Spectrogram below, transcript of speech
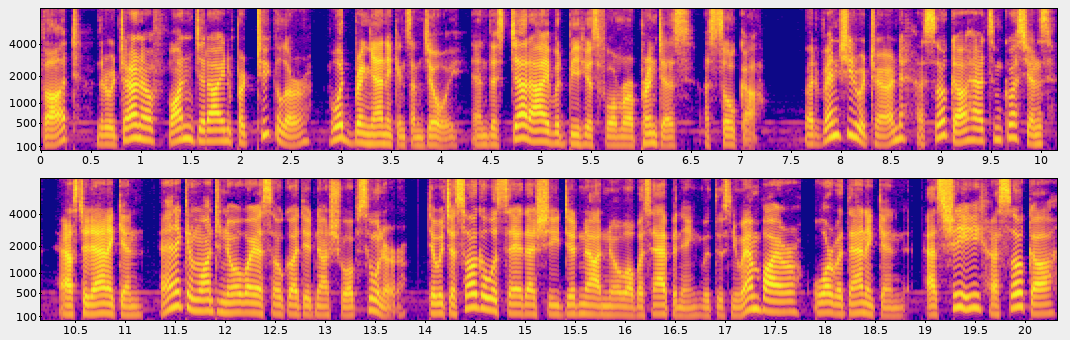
But the return of one Jedi in particular would bring Anakin some joy, and this Jedi would be his former apprentice, Ahsoka. But when she returned, Ahsoka had some questions, as did Anakin. Anakin wanted to know why Ahsoka did not show up sooner, to which Ahsoka would say that she did not know what was happening with this new empire or with Anakin, as she, Ahsoka,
